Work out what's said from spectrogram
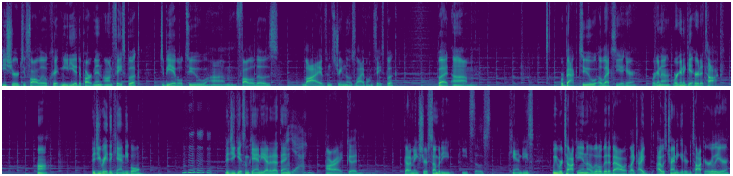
be sure to follow Crit Media Department on Facebook to be able to um, follow those live and stream those live on Facebook. But um, we're back to Alexia here. We're gonna we're gonna get her to talk, huh? Did you raid the candy bowl? Did you get some candy out of that thing? Yeah. All right, good. Got to make sure somebody eats those candies. We were talking a little bit about like I I was trying to get her to talk earlier,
